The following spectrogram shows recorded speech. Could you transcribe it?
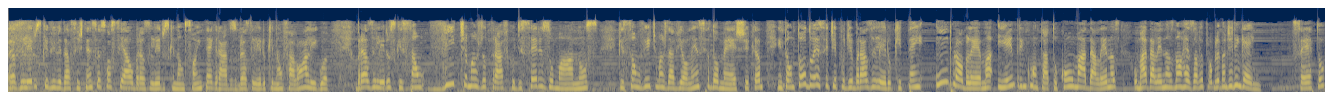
brasileiros que vivem da assistência social, brasileiros que não são integrados, brasileiros que não falam a língua, brasileiros que são vítimas do tráfico de seres humanos, que são vítimas da violência doméstica. Então, todo esse tipo de brasileiro que tem um problema e entra em contato com o Madalenas, o Madalenas não resolve o problema de ninguém, certo?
